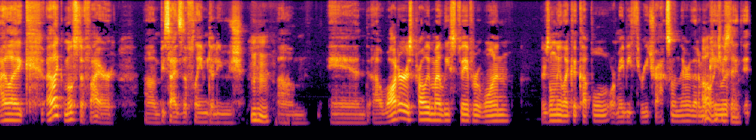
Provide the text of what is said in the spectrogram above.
I like I like most of Fire, um, besides the Flame Deluge. Mm-hmm. Um, and uh, Water is probably my least favorite one. There's only like a couple or maybe three tracks on there that I'm Oh, okay with. It, it,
